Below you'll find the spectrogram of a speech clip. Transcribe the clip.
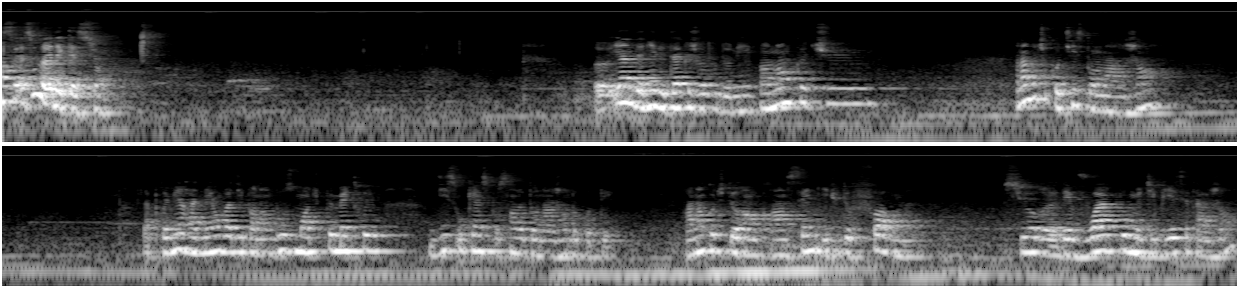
Est-ce que vous avez des questions? Euh, Il y a un dernier détail que je vais vous donner. Pendant que tu, pendant que tu cotises ton argent, la première année, on va dire pendant 12 mois, tu peux mettre 10 ou 15% de ton argent de côté. Pendant que tu te ren- renseignes et tu te formes sur euh, des voies pour multiplier cet argent.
